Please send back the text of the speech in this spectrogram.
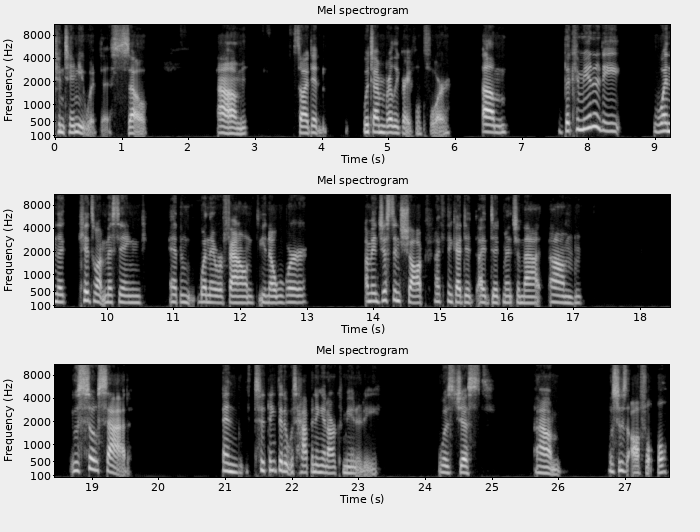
continue with this. So, um, so I didn't, which I'm really grateful for. Um, the community, when the kids went missing and when they were found, you know, were, I mean, just in shock. I think I did, I did mention that. Um, it was so sad. And to think that it was happening in our community was just um was just awful.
